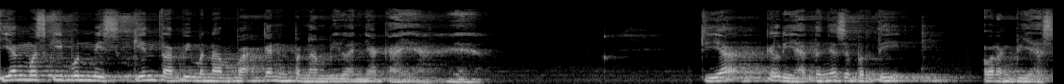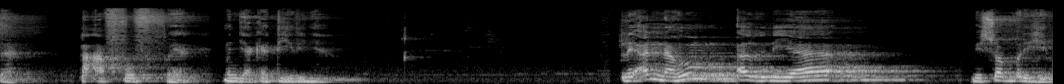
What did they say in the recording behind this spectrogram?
yang meskipun miskin tapi menampakkan penampilannya kaya. Ya. Dia kelihatannya seperti orang biasa, ta'afuf ya, menjaga dirinya. Li'annahum agniya bisabrihim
